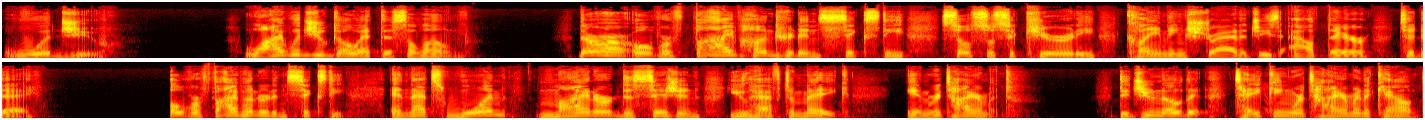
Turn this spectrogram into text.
would you? Why would you go at this alone? There are over 560 Social Security claiming strategies out there today over 560. And that's one minor decision you have to make in retirement. Did you know that taking retirement account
